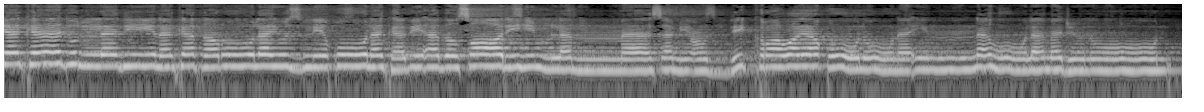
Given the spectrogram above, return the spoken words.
يكاد الذين كفروا ليزلقونك بأبصارهم لما سمعوا الذكر ويقولون إنه لمجنون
